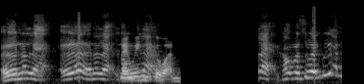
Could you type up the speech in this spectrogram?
เออนั่นแหละเออนั่นแหละลงนี่แหละนั่นแหละเข้ามาช่วยเพื่อน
